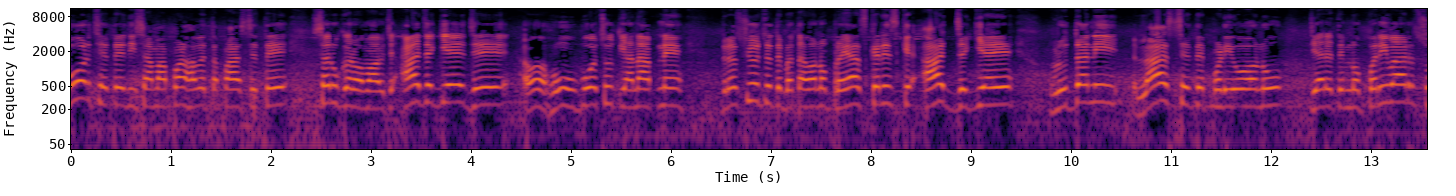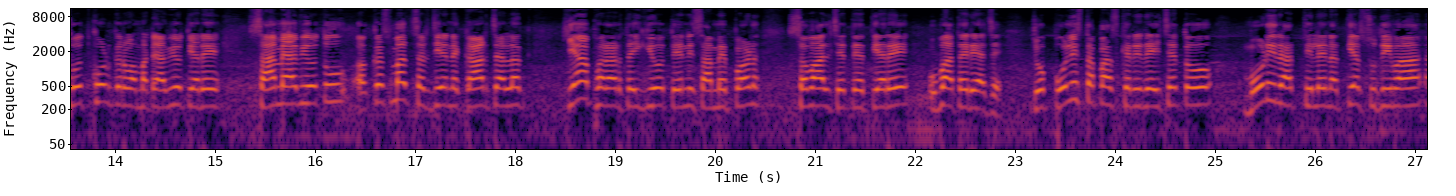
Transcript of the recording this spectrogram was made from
કોણ છે તે દિશામાં પણ હવે તપાસ છે તે શરૂ કરવામાં આવે છે. આ જગ્યાએ જે હું ઊભો છું ત્યાંના આપને દ્રશ્યો છે તે બતાવવાનો પ્રયાસ કરીશ કે આ જ જગ્યાએ વૃદ્ધાની લાશ છે તે પડી હોવાનું જ્યારે તેમનો પરિવાર શોધખોળ કરવા માટે આવ્યો ત્યારે સામે આવ્યું હતું. અકસ્માત સર્જી અને કાર ચાલક ક્યાં ફરાર થઈ ગયો તેની સામે પણ સવાલ છે તે અત્યારે ઊભા થઈ રહ્યા છે. જો પોલીસ તપાસ કરી રહી છે તો મોડી રાતથી લઈને અત્યાર સુધીમાં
